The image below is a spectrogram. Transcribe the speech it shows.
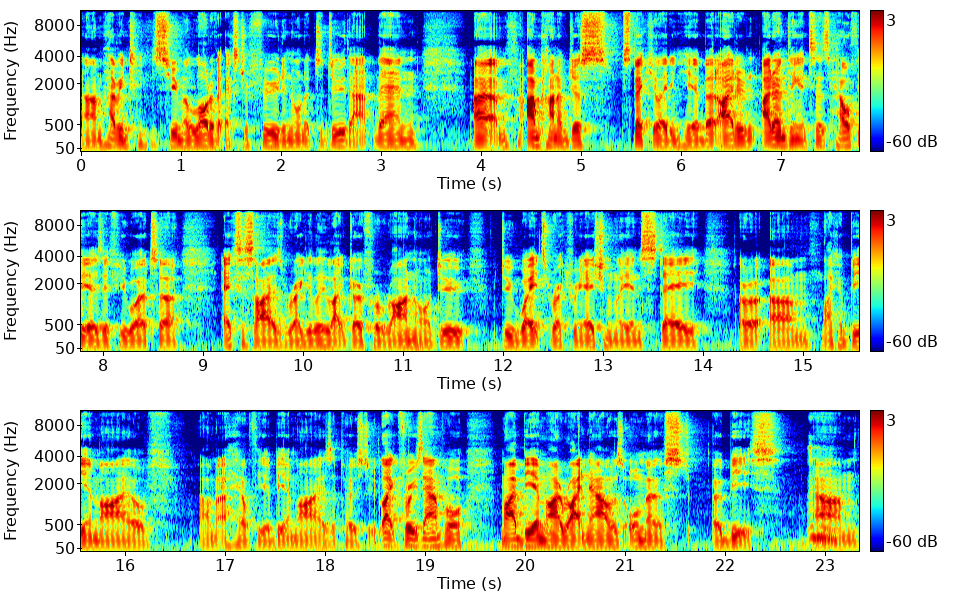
um, having to consume a lot of extra food in order to do that, then um, I'm kind of just speculating here, but I don't I don't think it's as healthy as if you were to exercise regularly, like go for a run or do do weights recreationally and stay uh, um, like a BMI of um, a healthier BMI as opposed to like for example, my BMI right now is almost obese. Um,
